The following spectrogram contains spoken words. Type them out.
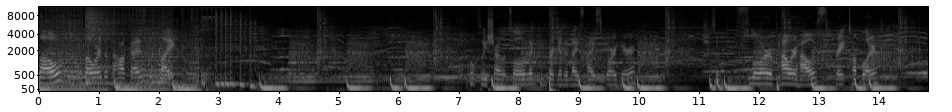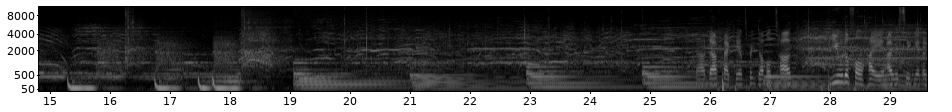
low, a little lower than the Hawkeyes would like. Hopefully Charlotte Sullivan can bring in a nice high score here. She's a floor powerhouse, great tumbler. Round off back handspring double tuck. Beautiful height. I was seeing it in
